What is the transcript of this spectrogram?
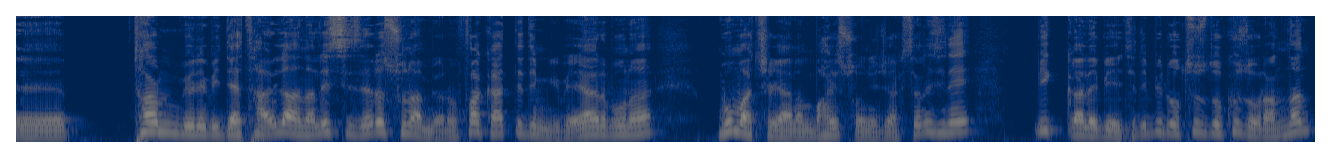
e, tam böyle bir detaylı analiz sizlere sunamıyorum. Fakat dediğim gibi eğer buna bu maça yarın bahis oynayacaksanız yine Big galibiyetini 1.39 orandan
